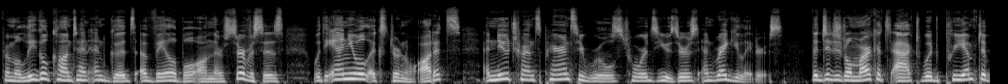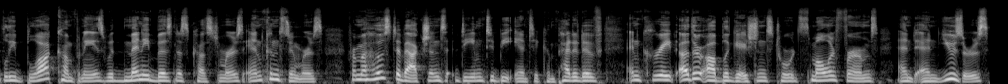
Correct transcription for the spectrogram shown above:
from illegal content and goods available on their services, with annual external audits and new transparency rules towards users and regulators. The Digital Markets Act would preemptively block companies with many business customers and consumers from a host of actions deemed to be anti competitive and create other obligations towards smaller firms and end users,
